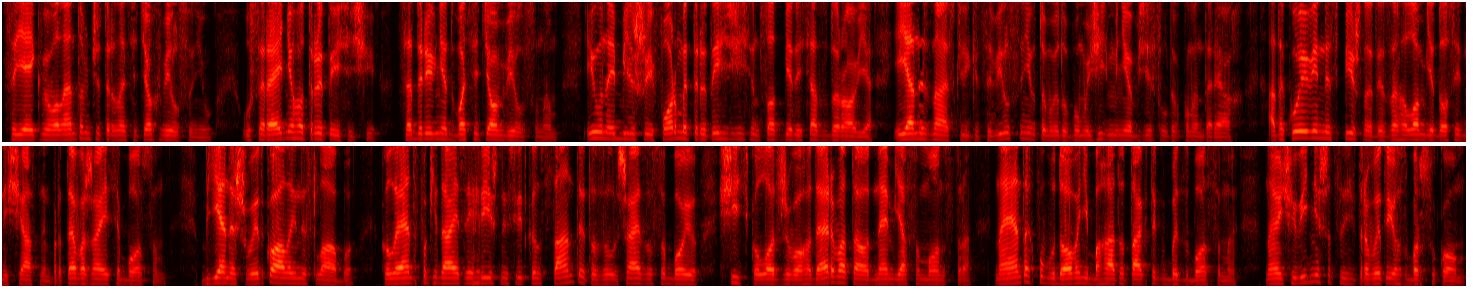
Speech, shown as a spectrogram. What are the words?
це є еквівалентом 14 Вілсонів. У середнього 3000, це дорівнює 20 Вілсонам. І у найбільшої форми 3750 здоров'я. І я не знаю, скільки це Вілсонів, тому допоможіть мені обчислити в коментарях. Атакує він неспішно, і загалом є досить нещасним, проте вважається босом. Б'є не швидко, але й не слабо. Коли Ент покидає цей грішний світ константи, то залишає за собою 6 колод живого дерева та одне м'ясо монстра. На ентах побудовані багато тактик вбит з босами. Найочевидніше це зітравити його з барсуком.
